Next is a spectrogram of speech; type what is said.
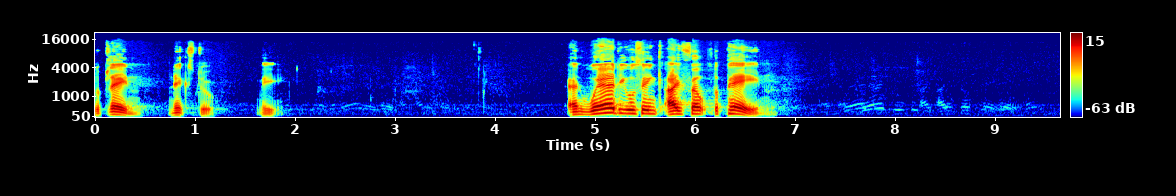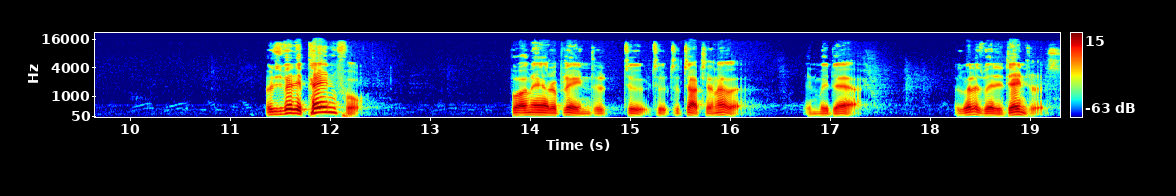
the plane next to me. And where do you think I felt the pain? It was very painful for an aeroplane to, to, to, to touch another in midair, as well as very dangerous.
